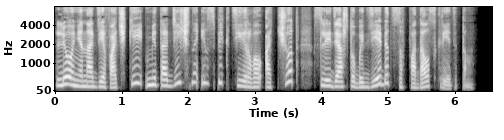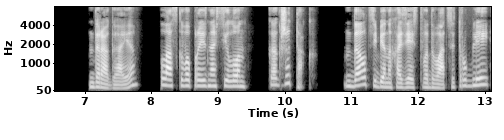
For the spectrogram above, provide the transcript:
Леня, надев очки, методично инспектировал отчет, следя, чтобы дебет совпадал с кредитом. «Дорогая», — ласково произносил он, — «как же так? Дал тебе на хозяйство 20 рублей,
